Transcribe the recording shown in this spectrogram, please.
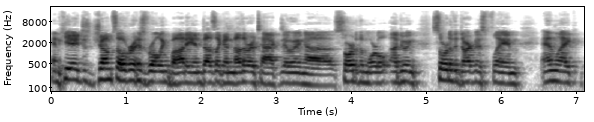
and he just jumps over his rolling body and does like another attack, doing uh, Sword of the Mortal, uh, doing Sword of the Darkness Flame, and like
